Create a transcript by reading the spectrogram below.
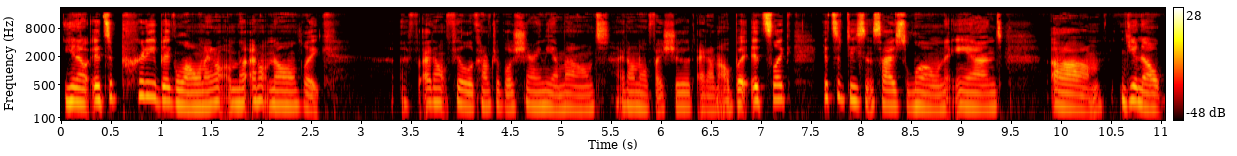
you know it's a pretty big loan. I don't know i don't know like if i don't feel comfortable sharing the amount. I don't know if i should i don't know. But it's like it's a decent sized loan and um you know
